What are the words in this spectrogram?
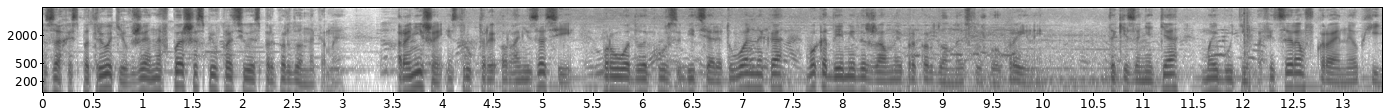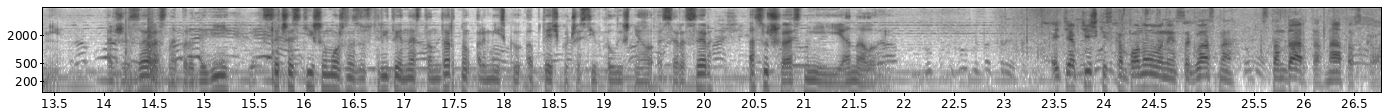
Захист патріотів вже не вперше співпрацює з прикордонниками. Раніше інструктори організації проводили курс бійця-рятувальника в Академії Державної прикордонної служби України. Такі заняття майбутнім офіцерам вкрай необхідні, адже зараз на передовій все частіше можна зустріти не стандартну армійську аптечку часів колишнього СРСР, а сучасні її аналоги. Эти аптечки скомпонованы согласно стандарта натовского.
